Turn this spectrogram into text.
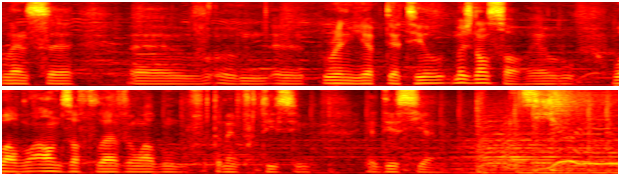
lança uh, uh, Running Up That Hill, mas não só, é o, o álbum Hounds of Love, é um álbum também fortíssimo é desse ano.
